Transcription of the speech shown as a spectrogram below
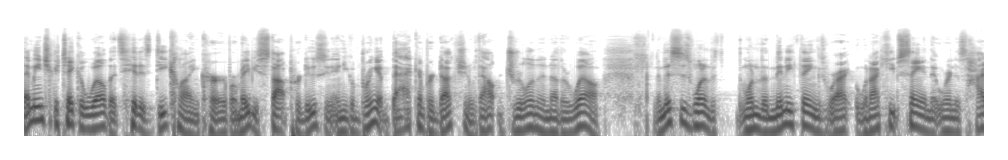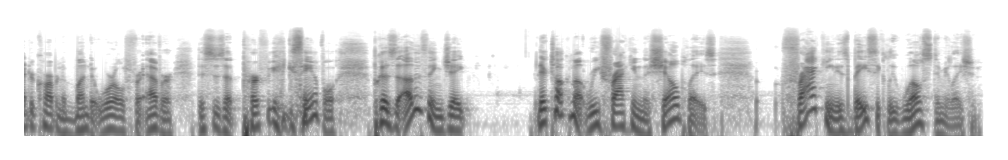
that means you could take a well that's hit its decline curve or maybe stop producing, and you can bring it back in production without drilling another well. And this is one of the one of the many things where I, when I keep saying that we're in this hydrocarbon abundant world forever, this is a perfect example. Because the other thing, Jake, they're talking about refracking the shale plays fracking is basically well stimulation.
